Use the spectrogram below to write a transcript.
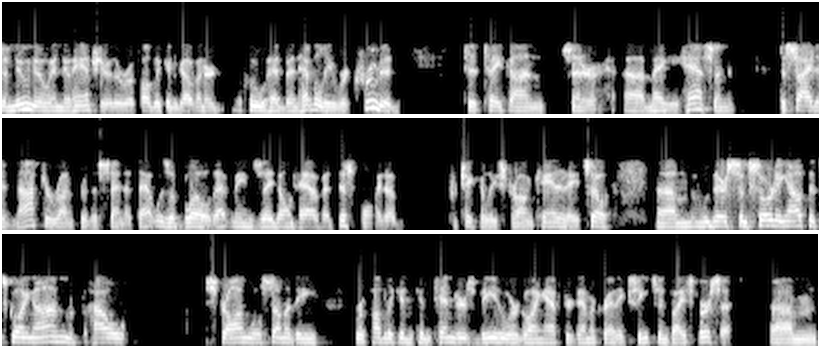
Sununu in New Hampshire, the Republican governor who had been heavily recruited to take on Senator uh, Maggie Hassan, decided not to run for the Senate. That was a blow. That means they don't have at this point a particularly strong candidate. So um, there's some sorting out that's going on. How strong will some of the Republican contenders be who are going after Democratic seats and vice versa? Um,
